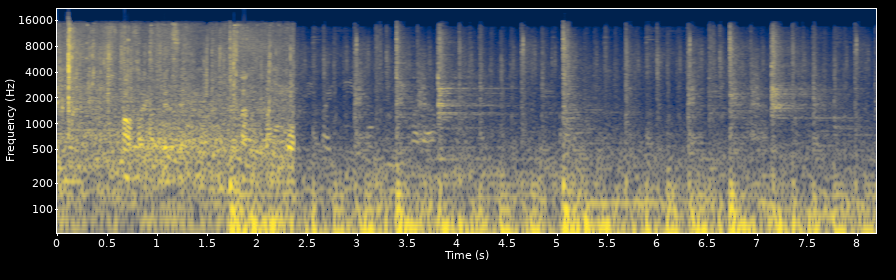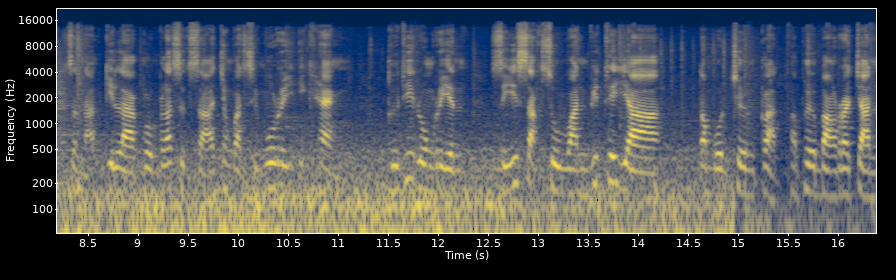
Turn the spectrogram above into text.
นค่าไฟเป็นแสนตั้งตั้งงบสนามกีฬากรมพละศึกษาจังหวัดสิงห์บุรีอีกแห่ง คือที่โรงเรียนศรีศักดิ์สุวรรณวิทยา ตำบลเชิงกลัดอำเภอบางระจัน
